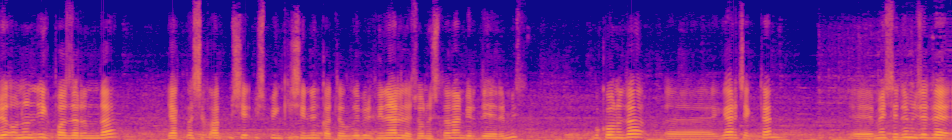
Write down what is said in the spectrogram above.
ve onun ilk pazarında yaklaşık 60-70 bin kişinin katıldığı bir finalle sonuçlanan bir değerimiz. Bu konuda e, gerçekten e, de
